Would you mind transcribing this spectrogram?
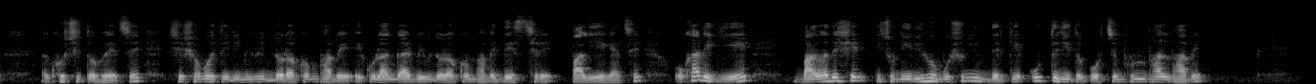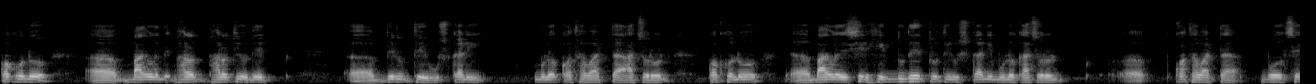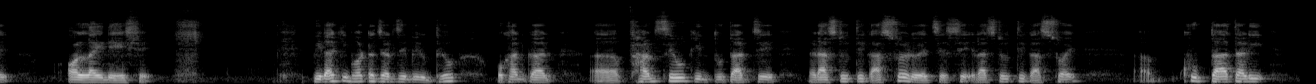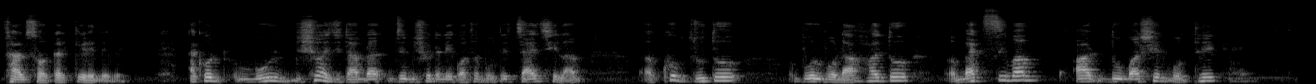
ঘোষিত হয়েছে, সে সময় তিনি বিভিন্ন রকমভাবে একুলাঙ্গার বিভিন্ন রকমভাবে দেশ ছেড়ে পালিয়ে গেছে। ওখানে গিয়ে বাংলাদেশের কিছু নিরীহ মুসলিমদেরকে উত্তেজিত করছে ভুলভালভাবে। কখনো বাংলাদেশ ভারত, ভারতীয়দের বিরুদ্ধে উস্কানিমূলক কথাবার্তা আচরণ, কখনো বাংলাদেশের হিন্দুদের প্রতি উস্কানিমূলক আচরণ কথাবার্তা বলছে অনলাইনে এসে। পিনাকি ভট্টাচার্যের বিরুদ্ধেও ওখানকার ফ্রান্সেও কিন্তু তার যে রাজনৈতিক আশ্রয় রয়েছে, সে রাজনৈতিক আশ্রয় খুব তাড়াতাড়ি ফ্রান্স সরকার কেড়ে নেবে। এখন মূল বিষয় যেটা আমরা যে বিষয়টা নিয়ে কথা বলতে চাইছিলাম খুব দ্রুত বলব না, হয়তো ম্যাক্সিমাম আর দু মাসের মধ্যে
